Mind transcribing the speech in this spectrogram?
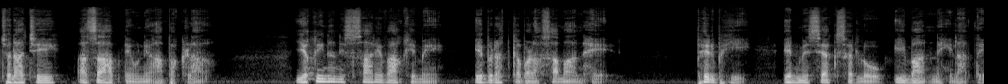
چنانچہ عذاب نے انہیں آ پکڑا۔ یقیناً اس سارے واقعے میں عبرت کا بڑا سامان ہے۔ پھر بھی ان میں سے اکثر لوگ ایمان نہیں لاتے۔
